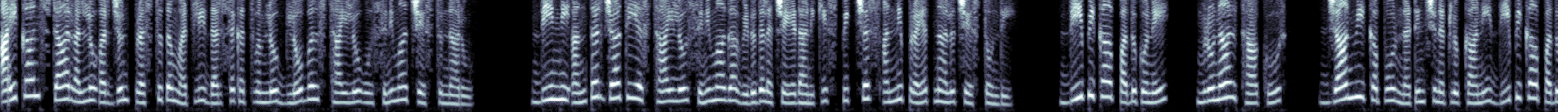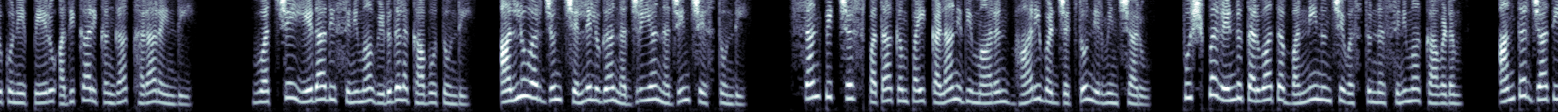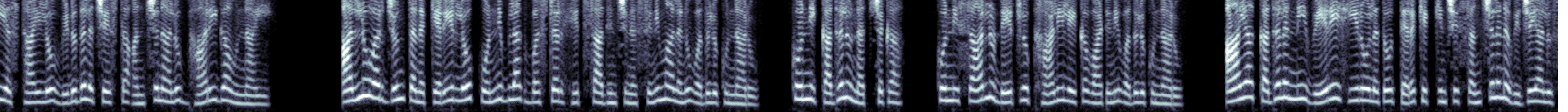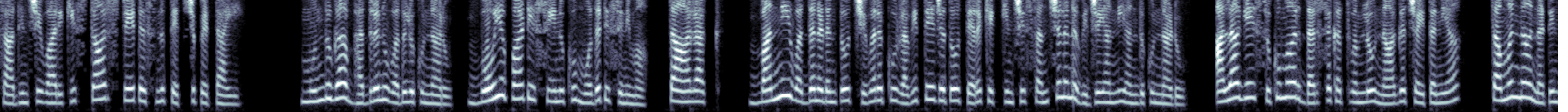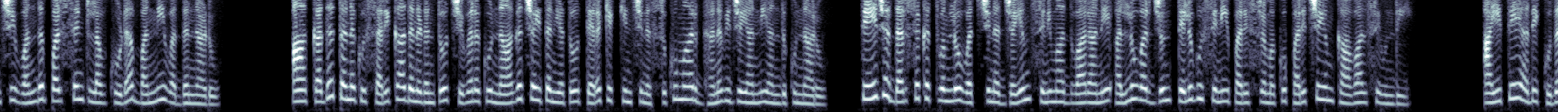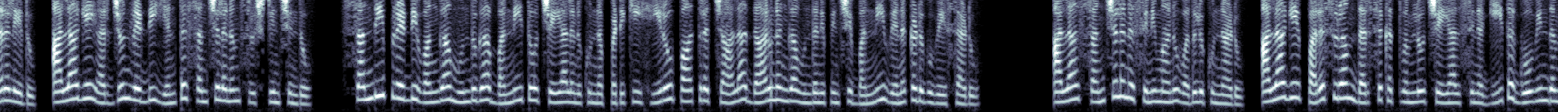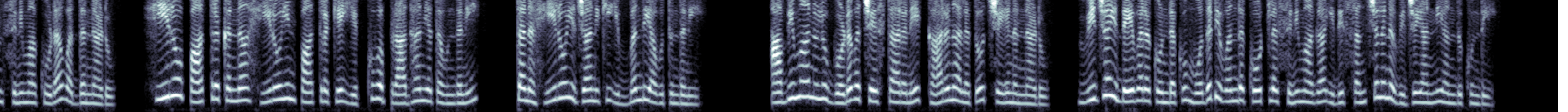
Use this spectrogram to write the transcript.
Icon star Allu Arjun ప్రస్తుతం అట్లీ దర్శకత్వంలో global స్థాయిలో ఓ సినిమా చేస్తున్నారు. దీన్ని అంతర్జాతీయ స్థాయిలో సినిమాగా విడుదల చేయడానికి స్పిక్చర్స్ అన్ని ప్రయత్నాలు చేస్తోంది. దీపికా పదుకొనే మృణాల్ ఠాకూర్ జాన్వీ కపూర్ నటించినట్లు కానీ దీపికా పదుకొనే పేరు అధికారికంగా ఖరారైంది. వచ్చే ఏడాది సినిమా విడుదల కాబోతోంది. అల్లు అర్జున్ చెల్లెలుగా నజ్రియా నజీం చేస్తోంది. సన్ పిక్చర్స్ పతాకంపై కళానిధి మారన్ భారీ బడ్జెట్తో నిర్మించారు. పుష్ప రెండు తర్వాత బన్నీ నుంచి వస్తున్న సినిమా కావడం అంతర్జాతీయ స్థాయిలో విడుదల చేస్త అంచనాలు భారీగా ఉన్నాయి. అల్లు అర్జున్ తన కెరీర్లో కొన్ని బ్లాక్ బస్టర్ హిట్ సాధించిన సినిమాలను వదులుకున్నారు. కొన్ని కథలు నచ్చక కొన్నిసార్లు డేట్లు ఖాళీ లేక వాటిని వదులుకున్నారు. ఆయా కథలన్నీ వేరే హీరోలతో తెరకెక్కించి సంచలన విజయాలు సాధించి వారికి స్టార్ స్టేటస్ను తెచ్చిపెట్టాయి. ముందుగా భద్రను వదులుకున్నారు. బోయపాటి సీనుకు మొదటి సినిమా తారక్ బన్నీ వద్దనడంతో చివరకు రవితేజతో తెరకెక్కించి సంచలన విజయాన్ని అందుకున్నాడు. అలాగే సుకుమార్ దర్శకత్వంలో నాగచైతన్య తమన్నా నటించి వంద పర్సెంట్ లవ్ కూడా బన్నీ వద్దన్నాడు. ఆ కథ తనకు సరికాదనడంతో చివరకు నాగచైతన్యతో తెరకెక్కించిన సుకుమార్ ఘన విజయాన్ని అందుకున్నారు. తేజ దర్శకత్వంలో వచ్చిన జయం సినిమా ద్వారానే అల్లు అర్జున్ తెలుగు సినీ పరిశ్రమకు పరిచయం కావాల్సి ఉంది. అయితే అది కుదరలేదు. అలాగే అర్జున్ రెడ్డి ఎంత సంచలనం సృష్టించిందో. సందీప్ రెడ్డి వంగా ముందుగా బన్నీతో చేయాలనుకున్నప్పటికీ హీరో పాత్ర చాలా దారుణంగా ఉందనిపించి బన్నీ వెనకడుగు వేశాడు. అలా సంచలన సినిమాను వదులుకున్నాడు. అలాగే పరశురాం దర్శకత్వంలో చేయాల్సిన గీత గోవిందం సినిమా కూడా వద్దన్నాడు. హీరో పాత్ర కన్నా హీరోయిన్ పాత్రకే ఎక్కువ ప్రాధాన్యత ఉందని తన హీరోయిజానికి ఇబ్బంది అవుతుందని అభిమానులు గొడవ చేస్తారనే కారణాలతో చేయనన్నాడు. విజయ్ దేవరకొండకు మొదటి వంద కోట్ల సినిమాగా ఇది సంచలన విజయాన్ని అందుకుంది.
